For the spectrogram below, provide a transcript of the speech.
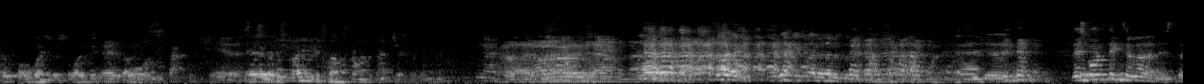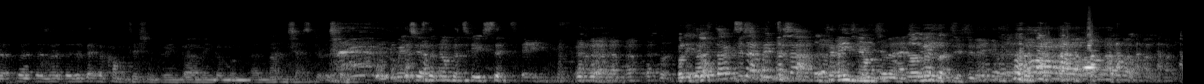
how far west of Salopian? Uh, more Staffordshire. Yeah, So the Australian starts coming to Manchester, doesn't it? No. No. no, down that. Sorry, you definitely claim them as the Midlands. There's one thing to learn is that, that there's, a, there's a bit of a competition between Birmingham and, and Manchester, as well, which is the number two city. But it's don't, not. don't step into that. It's an easy one to learn. No, It's isn't it? It's not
